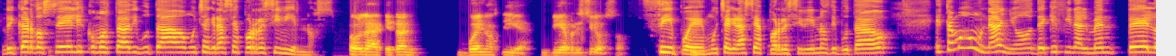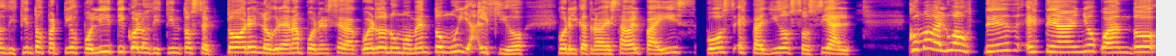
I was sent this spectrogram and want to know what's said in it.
Ricardo Celis. ¿Cómo está, diputado? Muchas gracias por recibirnos. Hola, ¿qué tal? Buenos días, día precioso. Sí, pues muchas gracias por recibirnos, diputado. Estamos a un año de que finalmente los distintos partidos políticos, los distintos sectores lograran ponerse de acuerdo en un momento muy álgido por el que atravesaba el país post estallido social. ¿Cómo evalúa usted este año cuando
